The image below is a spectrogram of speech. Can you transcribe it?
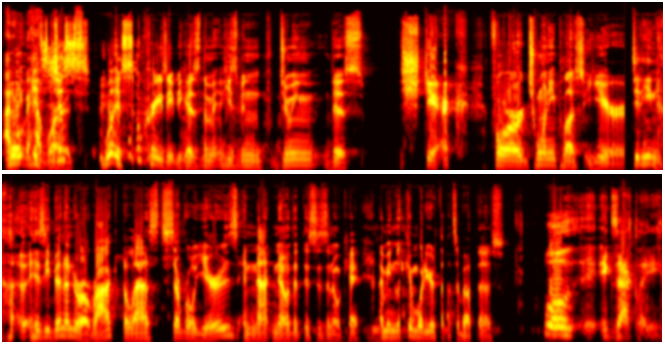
i don't even have it's words just- well, it's so crazy because the he's been doing this shtick for 20 plus years. Did he not, has he been under a rock the last several years and not know that this isn't okay? I mean, Lincoln, what are your thoughts about this? Well, exactly.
